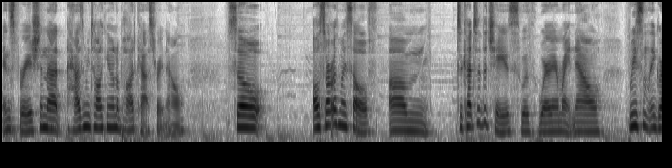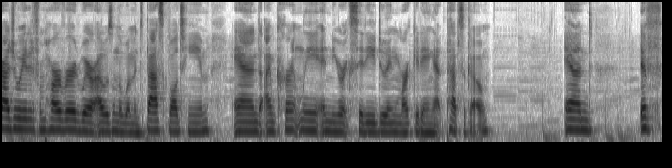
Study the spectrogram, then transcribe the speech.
inspiration that has me talking on a podcast right now. So I'll start with myself. Um, to cut to the chase with where I am right now, recently graduated from Harvard, where I was on the women's basketball team, and I'm currently in New York City doing marketing at PepsiCo. And if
